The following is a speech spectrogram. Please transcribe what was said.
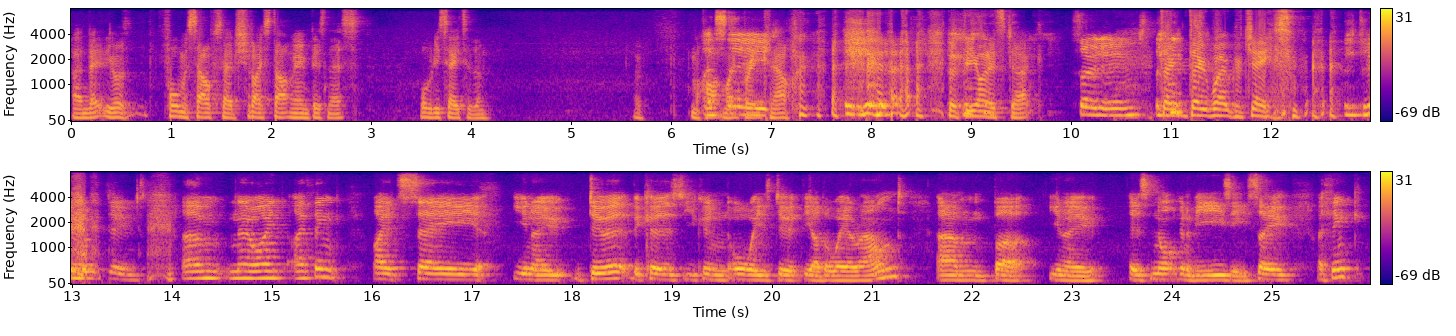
and your former self said, "Should I start my own business?" What would you say to them? My heart might break now. but be honest, Jack. Sorry, James. don't don't work with James. don't work with James. Um, no, I I think I'd say you know do it because you can always do it the other way around. Um, but you know it's not going to be easy. So I think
